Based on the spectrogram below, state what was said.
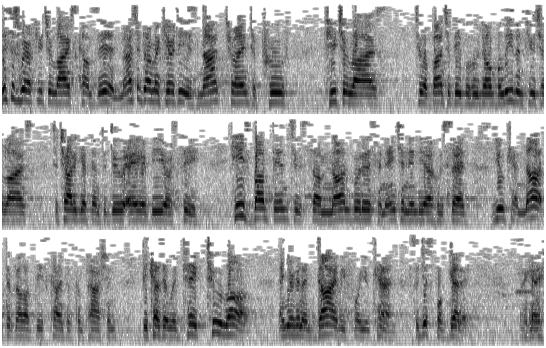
this is where future lives comes in. Master Dharmakirti is not trying to prove future lives to a bunch of people who don't believe in future lives to try to get them to do A or B or C. He's bumped into some non-Buddhists in ancient India who said, you cannot develop these kinds of compassion because it would take too long and you're going to die before you can. So just forget it. Okay?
